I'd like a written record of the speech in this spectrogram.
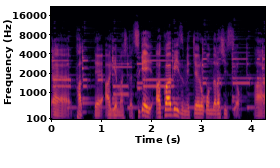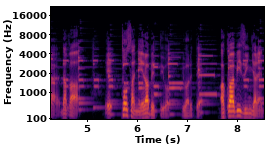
えー、買ってあげました。すげえ、アクアビーズめっちゃ喜んだらしいっすよ。はい。なんか、え、父さんに選べって言わ、言われて、アクアビーズいいんじゃないつっ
